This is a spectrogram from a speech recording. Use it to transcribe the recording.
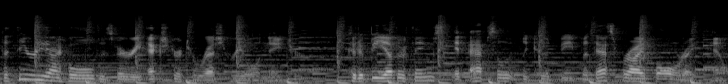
The theory I hold is very extraterrestrial in nature. Could it be other things? It absolutely could be, but that's where I fall right now.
